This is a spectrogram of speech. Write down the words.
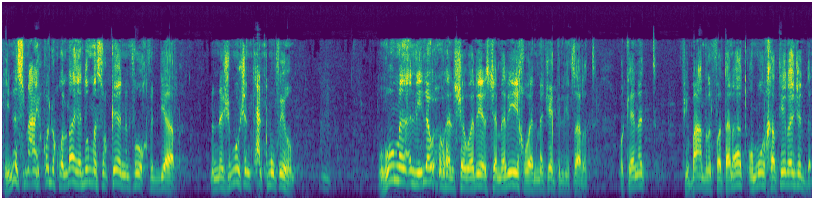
كي نسمع يقول لك والله هذوما سكان الفوق في الديار ما نجموش نتحكموا فيهم. وهما اللي لوحوا هالشوارير الشماريخ والمشاكل اللي صارت. وكانت في بعض الفترات أمور خطيرة جدا.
